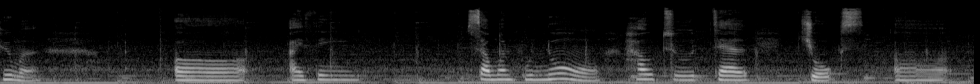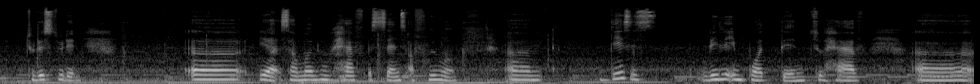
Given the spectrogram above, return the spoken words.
humor. Or I think someone who know how to tell jokes uh, to the student. Uh, yeah someone who have a sense of humor. Um, this is really important to have uh,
